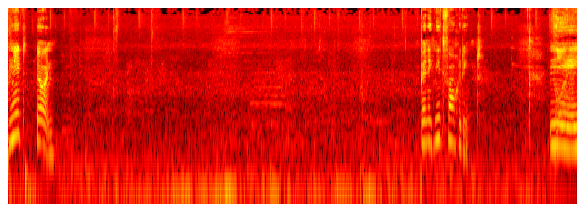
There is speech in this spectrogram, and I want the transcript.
Niet doen. Ben ik niet van gediend? Nee.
